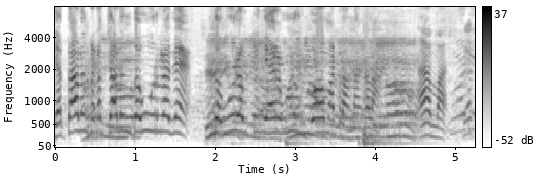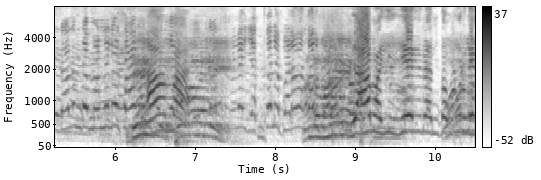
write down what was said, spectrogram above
செத்தாலும் கிடச்சாலும் இந்த ஊரில் தான். இந்த ஊரை விட்டு வேற ஊருக்கு போக மாட்டோம் நாங்களாம். ஆமாம் ஆமாம் ஆமாம் இதுல இந்த ஊர்லேயே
